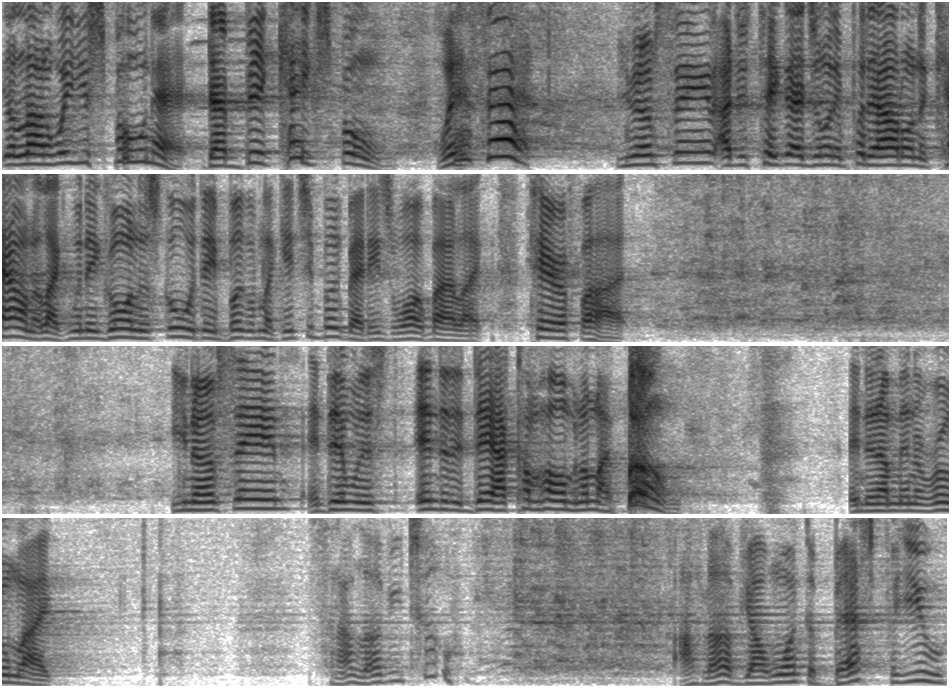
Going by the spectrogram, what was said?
Yolanda, where your spoon at? That big cake spoon. Where's that? You know what I'm saying? I just take that joint and put it out on the counter. Like when they go into school with their book, I'm like, get your book back. They just walk by like terrified. you know what I'm saying? And then when it's end of the day, I come home and I'm like, boom. And then I'm in the room like, son, I love you too. I love y'all want the best for you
